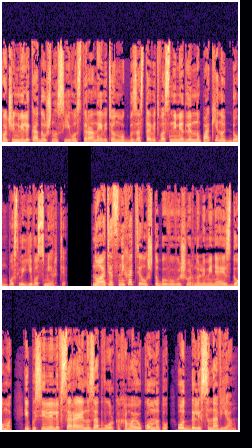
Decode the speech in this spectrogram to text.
Очень великодушно с его стороны, ведь он мог бы заставить вас немедленно покинуть дом после его смерти. Но отец не хотел, чтобы вы вышвырнули меня из дома и поселили в сарае на задворках, а мою комнату отдали сыновьям.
